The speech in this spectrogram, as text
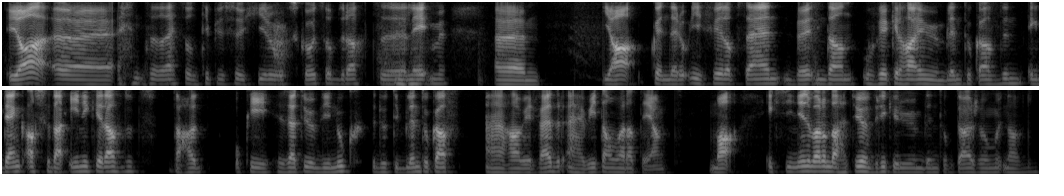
Ja, uh, dat is echt zo'n typische Giro of Scouts opdracht, uh, mm-hmm. lijkt me. Um, ja, ik kan daar ook niet veel op zijn, buiten dan hoeveel keer ga je je blinddoek afdoen. Ik denk als je dat ene keer afdoet, dan gaat oké, okay, je zet je op die hoek, je doet die blinddoek af en je gaat weer verder en je weet dan waar dat hangt. Maar ik zie niet waarom dat je twee drie keer je blinddoek daar zou moeten afdoen.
